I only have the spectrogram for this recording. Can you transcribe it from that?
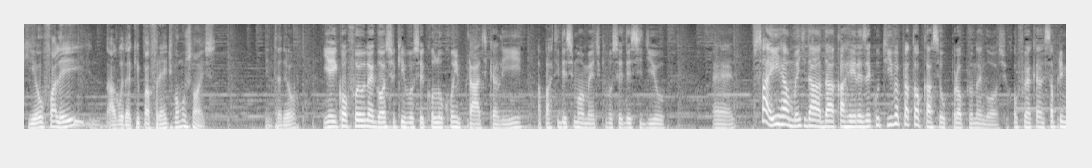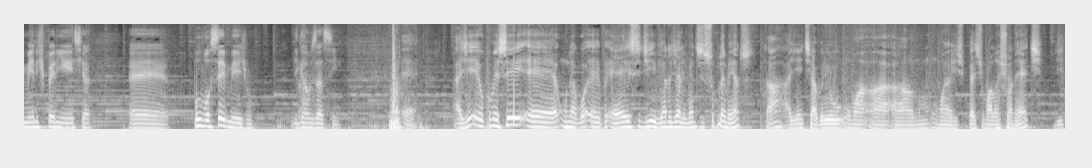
que eu falei: daqui para frente vamos nós. Entendeu? E aí, qual foi o negócio que você colocou em prática ali, a partir desse momento que você decidiu é, sair realmente da, da carreira executiva para tocar seu próprio negócio? Qual foi essa primeira experiência é, por você mesmo, digamos assim? É. eu comecei é, um negócio, é, é, esse de venda de alimentos e suplementos, tá? A gente abriu uma, a, a, uma espécie de uma lanchonete de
